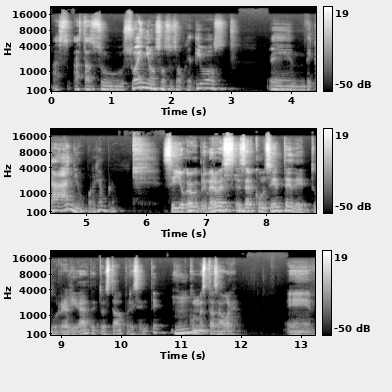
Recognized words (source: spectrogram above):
hasta sus sueños o sus objetivos em, de cada año, por ejemplo. Sí, yo creo que primero es, ser consciente de tu realidad, de tu estado presente, cómo estás ahora. Eh,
